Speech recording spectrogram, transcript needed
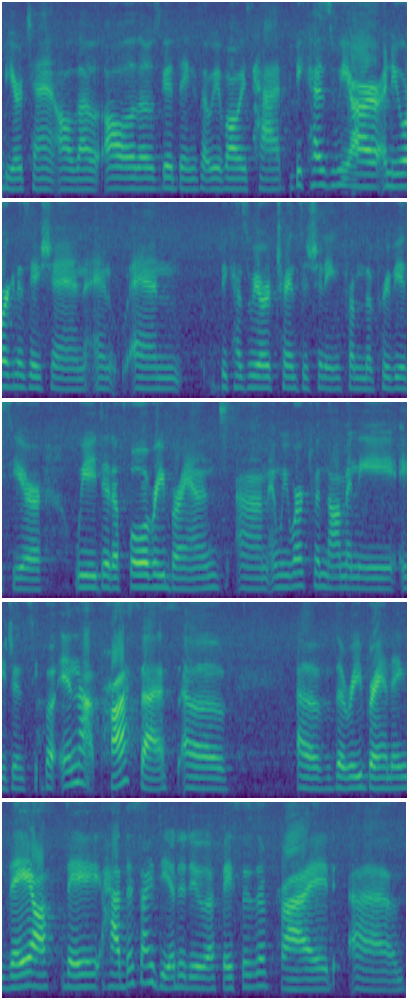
beer tent, all, the, all of those good things that we've always had. Because we are a new organization and, and because we are transitioning from the previous year, we did a full rebrand um, and we worked with nominee agencies. But in that process of, of the rebranding, they, off, they had this idea to do a Faces of Pride um,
